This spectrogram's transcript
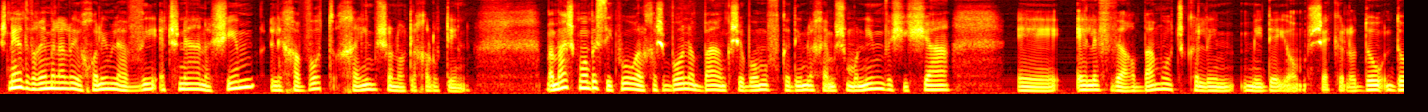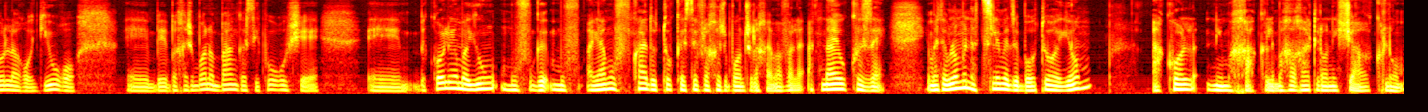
שני הדברים הללו יכולים להביא את שני האנשים לחוות חיים שונות לחלוטין. ממש כמו בסיפור על חשבון הבנק שבו מופקדים לכם 86 1,400 שקלים מדי יום, שקל או דולר או יורו. אה, בחשבון הבנק הסיפור הוא שבכל יום היו מופג... מופ... היה מופקד אותו כסף לחשבון שלכם, אבל התנאי הוא כזה, אם אתם לא מנצלים את זה באותו היום, הכל נמחק, למחרת לא נשאר כלום.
